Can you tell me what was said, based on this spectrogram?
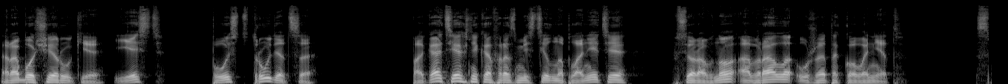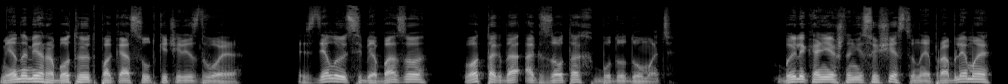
Рабочие руки есть? Пусть трудятся. Пока техников разместил на планете, все равно аврала уже такого нет. Сменами работают пока сутки через двое. Сделают себе базу, вот тогда о кзотах буду думать. Были, конечно, несущественные проблемы,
